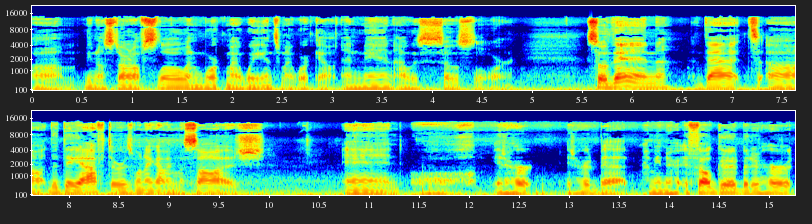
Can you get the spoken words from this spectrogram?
um, you know, start off slow and work my way into my workout. And man, I was so sore. So then that uh, the day after is when I got my massage, and oh, it hurt. It hurt bad. I mean, it felt good, but it hurt.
